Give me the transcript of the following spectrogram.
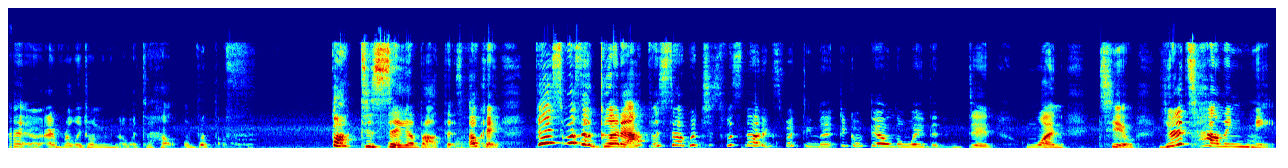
I, I really don't even know what the hell, what the fuck to say about this. Okay, this was a good episode, which just was not expecting that to go down the way that it did. One. Two. You're telling me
